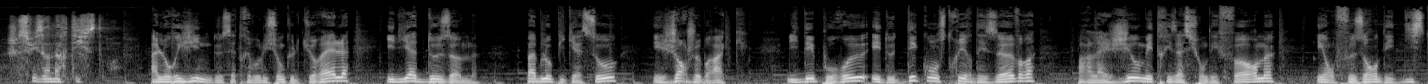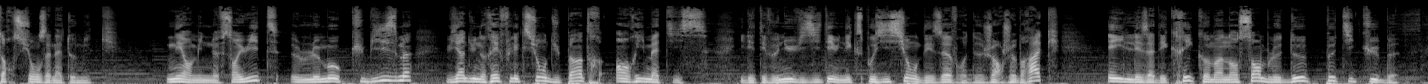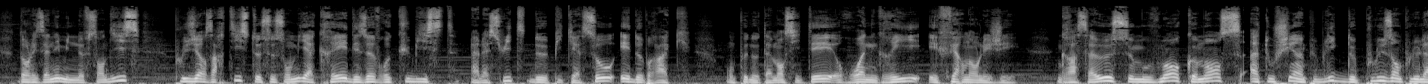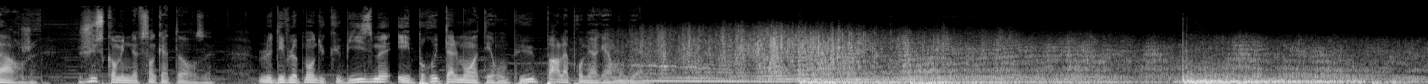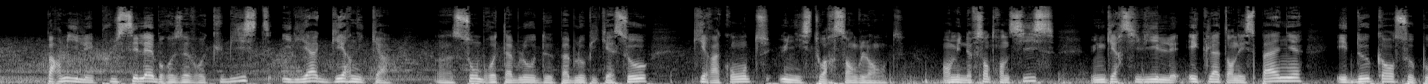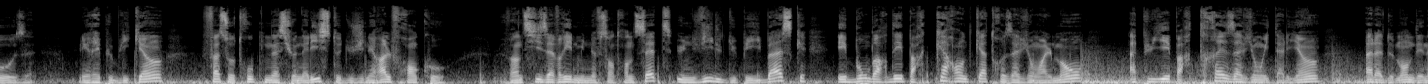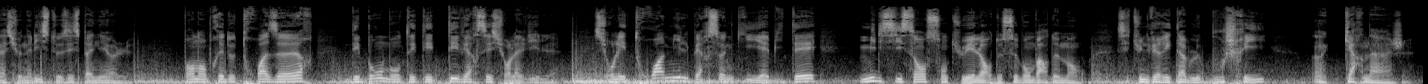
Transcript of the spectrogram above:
Je suis un artiste. moi. À l'origine de cette révolution culturelle, il y a deux hommes, Pablo Picasso et Georges Braque. L'idée pour eux est de déconstruire des œuvres par la géométrisation des formes et en faisant des distorsions anatomiques. Né en 1908, le mot cubisme vient d'une réflexion du peintre Henri Matisse. Il était venu visiter une exposition des œuvres de Georges Braque et il les a décrits comme un ensemble de petits cubes. Dans les années 1910, plusieurs artistes se sont mis à créer des œuvres cubistes, à la suite de Picasso et de Braque. On peut notamment citer Juan Gris et Fernand Léger. Grâce à eux, ce mouvement commence à toucher un public de plus en plus large, jusqu'en 1914. Le développement du cubisme est brutalement interrompu par la Première Guerre mondiale. Parmi les plus célèbres œuvres cubistes, il y a Guernica, un sombre tableau de Pablo Picasso qui raconte une histoire sanglante. En 1936, une guerre civile éclate en Espagne et deux camps s'opposent. Les républicains face aux troupes nationalistes du général Franco. Le 26 avril 1937, une ville du Pays basque est bombardée par 44 avions allemands, appuyés par 13 avions italiens, à la demande des nationalistes espagnols. Pendant près de 3 heures, des bombes ont été déversées sur la ville. Sur les 3000 personnes qui y habitaient, 1600 sont tuées lors de ce bombardement. C'est une véritable boucherie, un carnage.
